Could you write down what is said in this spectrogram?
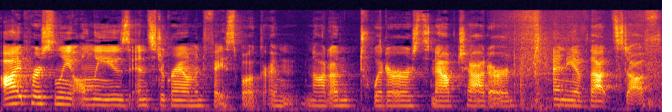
I personally only use Instagram and Facebook. I'm not on Twitter, Snapchat, or any of that stuff.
